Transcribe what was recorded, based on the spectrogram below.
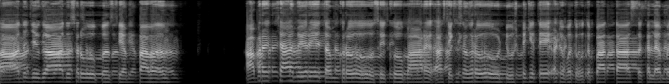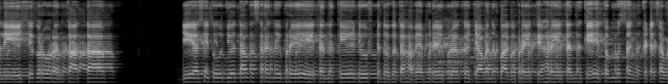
ਆਦ ਜੁਗਾਦ ਸਰੂਪ ਸਿਅੰਪਵ ਆਪ ਰੱਛਾ ਮੇਰੇ ਤਮ ਕਰੋ, ਸਿੱਖੋ ਬਾਰ ਅਸਿਖ ਸੰਗਰੋ, ਦੁਸ਼ਟ ਜਿਤੇ ਅਠਵਤ ਉਤਪਾਤਾ, ਸਕਲ ਜੇ ਅਸੀਂ ਤੁਜ ਤਵ ਸਰਨ ਤਨ ਕੇ ਦੁਸ਼ਟ ਦੁਗਤ ਹਵੇ ਮਰੇ ਬ੍ਰਕ ਜਵਨ ਪਗ ਪਰੇ ਤੇ ਹਰੇ, ਤਨ ਕੇ ਤੁਮ ਸੰਕਟ ਸਭ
